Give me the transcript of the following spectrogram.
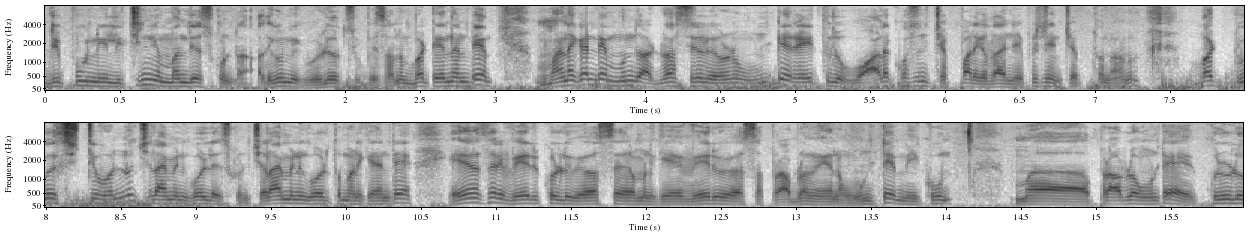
డ్రిప్పు నీళ్ళు ఇచ్చి నేను మందు వేసుకుంటాను అది కూడా మీకు వీడియో చూపిస్తాను. బట్ ఏంటంటే మనకంటే ముందు అడ్వాన్స్ ఏమైనా ఉంటే రైతులు వాళ్ళ కోసం చెప్పాలి కదా అని చెప్పేసి నేను చెప్తున్నాను. But twelve sixty one chelamin gold వేసుకోండి. చిలామిన్ గోల్డ్తో మనకి ఏంటంటే ఏదైనా సరే వేరు కుళ్ళు వ్యవస్థ ఏదైనా మనకి వేరు వ్యవస్థ ప్రాబ్లం ఏమైనా ఉంటే మీకు ప్రాబ్లం ఉంటే కుళ్ళు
